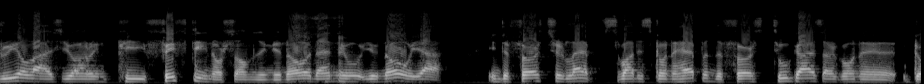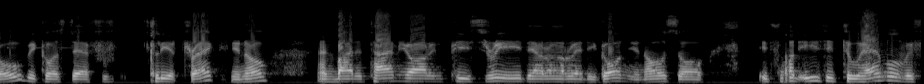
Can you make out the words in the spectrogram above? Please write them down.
realize you are in P15 or something, you know, then you you know, yeah, in the first three laps what is gonna happen. The first two guys are gonna go because they have clear track, you know, and by the time you are in P3 they are already gone, you know, so it's not easy to handle with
